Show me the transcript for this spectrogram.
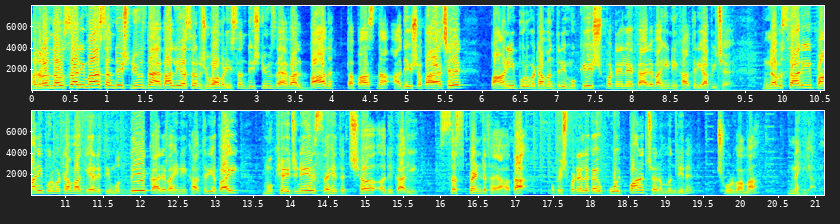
અત્રે નવસારીમાં સંદેશ ન્યૂઝના અહેવાલની અસર જોવા મળી. સંદેશ ન્યૂઝના અહેવાલ બાદ તપાસના આદેશ અપાયા છે. પાણી પુરવઠા મંત્રી મુકેશ પટેલે કાર્યવાહીની ખાતરી આપી છે. નવસારી પાણી પુરવઠામાં ગેરરીતિ મુદ્દે કાર્યવાહીની ખાતરી અપાઈ. મુખ્ય ઇજનેર સહિત છ અધિકારી સસ્પેન્ડ થયા હતા. મુકેશ પટેલે કહ્યું, કોઈ પણ ચરમબંધીને છોડવામાં નહીં આવે.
